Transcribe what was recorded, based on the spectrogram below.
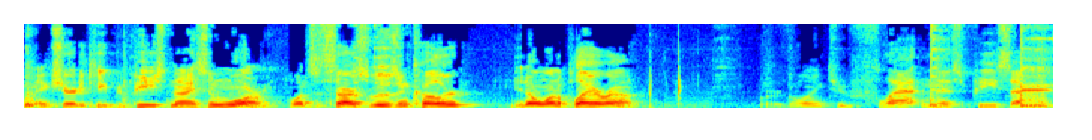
Make sure to keep your piece nice and warm. Once it starts losing color, you don't want to play around. We're going to flatten this piece out.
